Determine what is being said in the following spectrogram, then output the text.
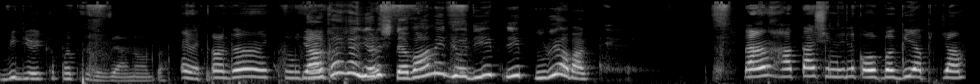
Videoyu kapatırız yani orada. Evet orada Ya arkadaşlar yarış devam ediyor deyip deyip duruyor bak. ben hatta şimdilik o bug'ı yapacağım.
